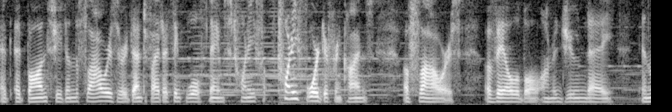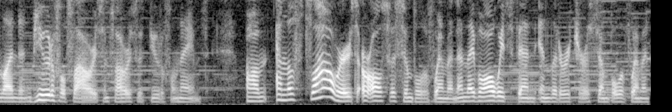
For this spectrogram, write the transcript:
at, at, Bond Street. And the flowers are identified, I think Woolf names 20, 24 different kinds of flowers available on a June day in London. Beautiful flowers and flowers with beautiful names. Um, and those flowers are also a symbol of women, and they've always been in literature a symbol of women.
